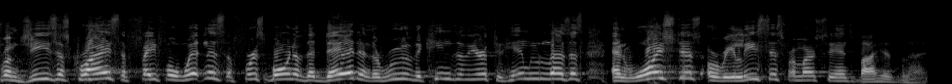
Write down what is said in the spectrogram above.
from Jesus Christ, the faithful witness, the firstborn of the dead, and the ruler of the kings of the earth, to him who loves us and washed us or released us from our sins by his blood.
